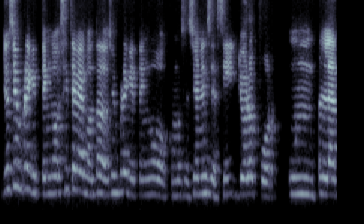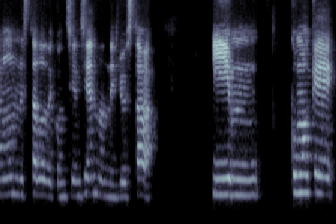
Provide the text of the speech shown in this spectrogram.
Yo siempre que tengo, sí te había contado, siempre que tengo como sesiones y así, lloro por un plano, un estado de conciencia en donde yo estaba. Y mm, como que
